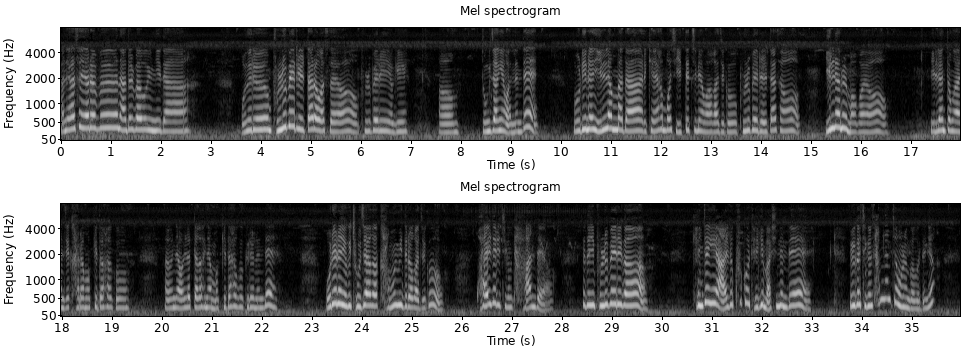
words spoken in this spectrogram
안녕하세요 여러분. 아들바보입니다. 오늘은 블루베리를 따러 왔어요. 블루베리 여기 어, 농장에 왔는데 우리는 1년마다 이렇게 한 번씩 이때쯤에 와가지고 블루베리를 따서 1년을 먹어요. 1년 동안 이제 갈아 먹기도 하고 어, 그냥 얼렸다가 그냥 먹기도 하고 그러는데 올해는 여기 조자가 가뭄이 들어가지고 과일들이 지금 다 안 돼요. 그랬더니 블루베리가 굉장히 알도 크고 되게 맛있는데 여기가 지금 3년째 오는 거거든요.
